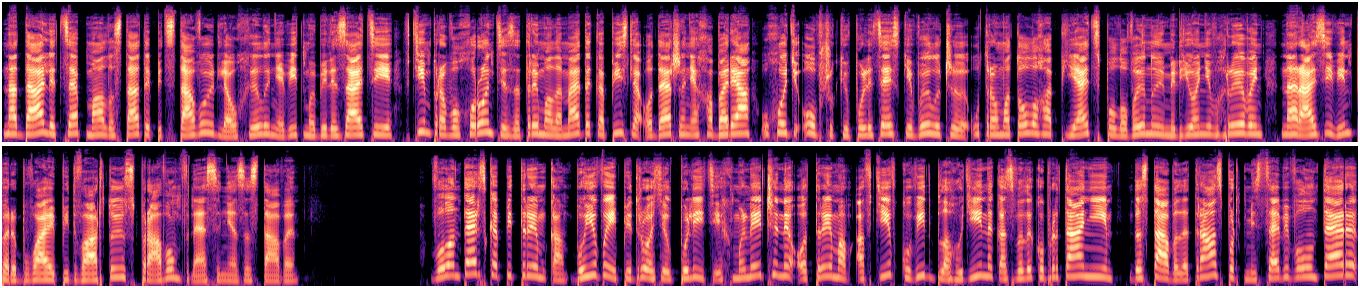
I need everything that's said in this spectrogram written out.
Надалі це б мало стати підставою для ухилення від мобілізації. Втім, правоохоронці затримали медика після одержання хабаря. У ході обшуків поліцейські вилучили у травматолога 5,5 мільйонів гривень. Наразі він перебуває під вартою з правом внесення застави. Волонтерська підтримка. Бойовий підрозділ поліції Хмельниччини отримав автівку від благодійника з Великобританії. Доставили транспорт місцеві волонтери.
